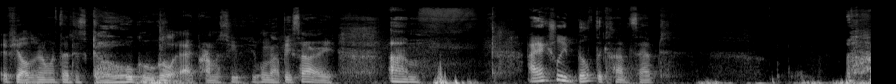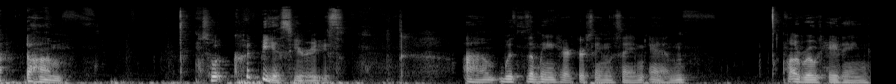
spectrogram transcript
if y'all don't know what that is, go Google it. I promise you, you will not be sorry. Um, I actually built the concept. Um, so it could be a series um, with the main character staying the same and a rotating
